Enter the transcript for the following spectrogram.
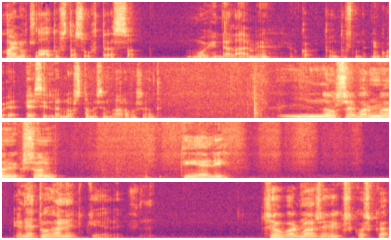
ainutlaatuista suhteessa muihin eläimiin, joka tuntuisi niin kuin esille nostamisen arvoiselta? No se varmaan yksi on kieli ja ne tuhannet kielet. Se on varmaan se yksi, koska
